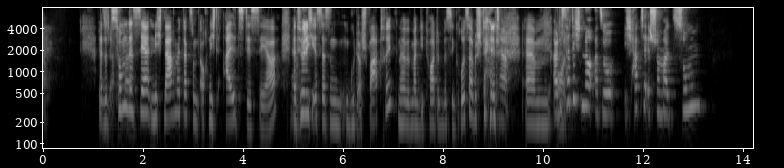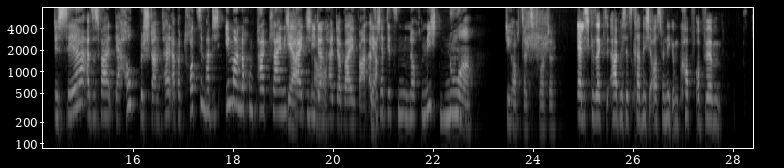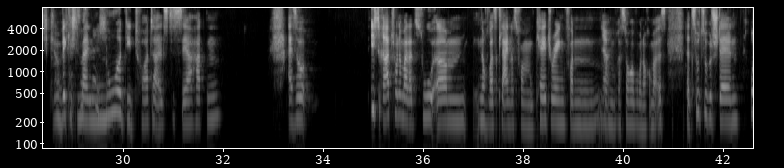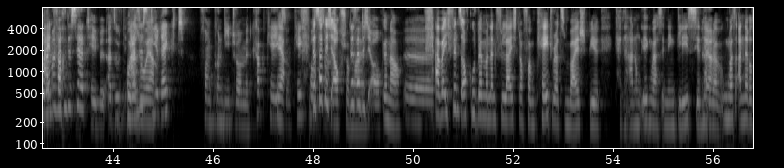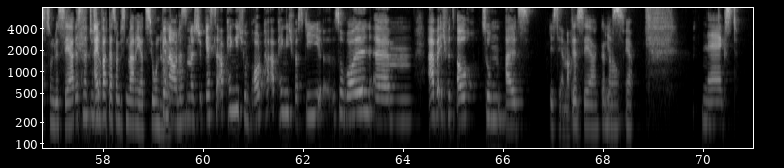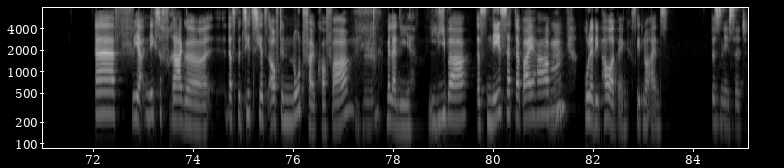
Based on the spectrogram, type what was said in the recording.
Also zum dabei. Dessert, nicht nachmittags und auch nicht als Dessert. Natürlich ist das ein, guter Spartrick, ne, wenn man die Torte ein bisschen größer bestellt. Ja. Ähm, Aber das hatte ich noch, also ich hatte es schon mal zum Dessert, also es war der Hauptbestandteil, aber trotzdem hatte ich immer noch ein paar Kleinigkeiten, ich die dann auch. halt dabei waren. Also Ja. ich hatte jetzt noch nicht nur die Hochzeitstorte. ehrlich gesagt habe ich es jetzt gerade nicht auswendig im Kopf, ob wir Ich glaub, wirklich ich weiß mal nicht. nur die Torte als Dessert hatten. Also ich rate schon immer dazu, ähm, noch was Kleines vom Catering, von Ja. einem Restaurant, wo man auch immer ist, dazu zu bestellen. Oder Einfach ein Dessert-Table, also Oder alles so, ja. direkt vom Konditor mit Cupcakes Ja. und Cake Pops. Das hatte ich auch schon Das mal. hatte ich auch. Genau. Äh, Aber ich finde es auch gut, wenn man dann vielleicht noch vom Caterer zum Beispiel, keine Ahnung, irgendwas in den Gläschen hat Ja. oder irgendwas anderes zum Dessert. das ist natürlich Einfach, dass man ein bisschen Variation auch, genau, hat. das ne? ist natürlich gästeabhängig und brautpaarabhängig, was die äh, so wollen. Ähm, aber ich würde es auch zum als Dessert machen. Dessert, genau. Yes. Ja. Next. Äh, ja, nächste Frage. Das bezieht sich jetzt auf den Notfallkoffer. Mhm. Melanie, lieber das Nähset dabei haben Mhm. oder die Powerbank? Es geht nur eins. Das Nähset.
